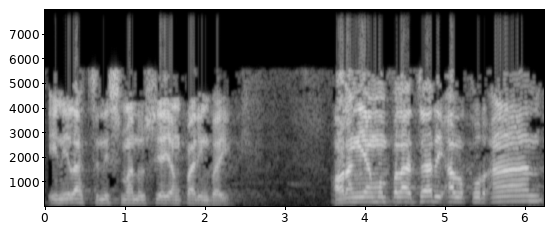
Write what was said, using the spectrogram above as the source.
Inilah jenis manusia yang paling baik. Orang yang mempelajari Al-Quran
